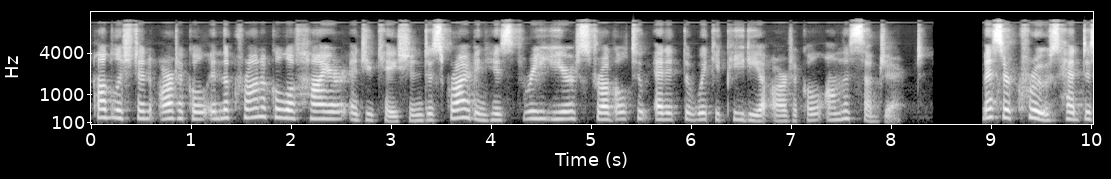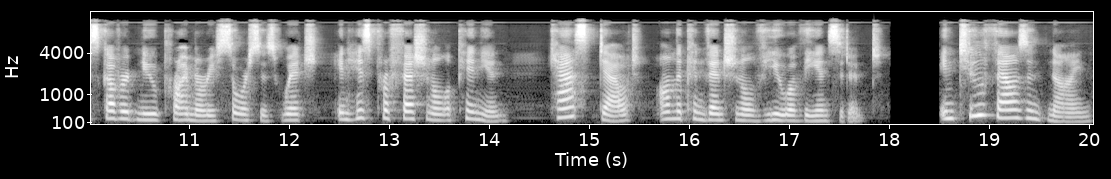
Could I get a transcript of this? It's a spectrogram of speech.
published an article in the Chronicle of Higher Education describing his three-year struggle to edit the Wikipedia article on the subject. Messer Kruse had discovered new primary sources which, in his professional opinion, cast doubt on the conventional view of the incident. In 2009,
